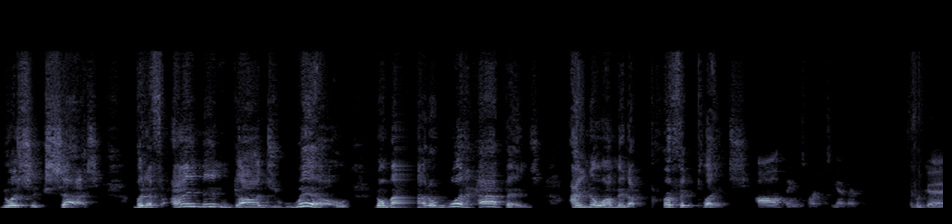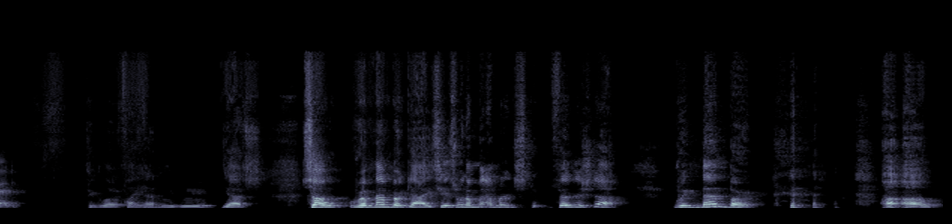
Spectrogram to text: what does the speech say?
nor success. But if I'm in God's will, no matter what happens, I know I'm in a perfect place All things work together for For- good. To glorify Him. hmm Yes. So remember, guys, here's what I'm, I'm going to finish up. Remember, uh oh,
